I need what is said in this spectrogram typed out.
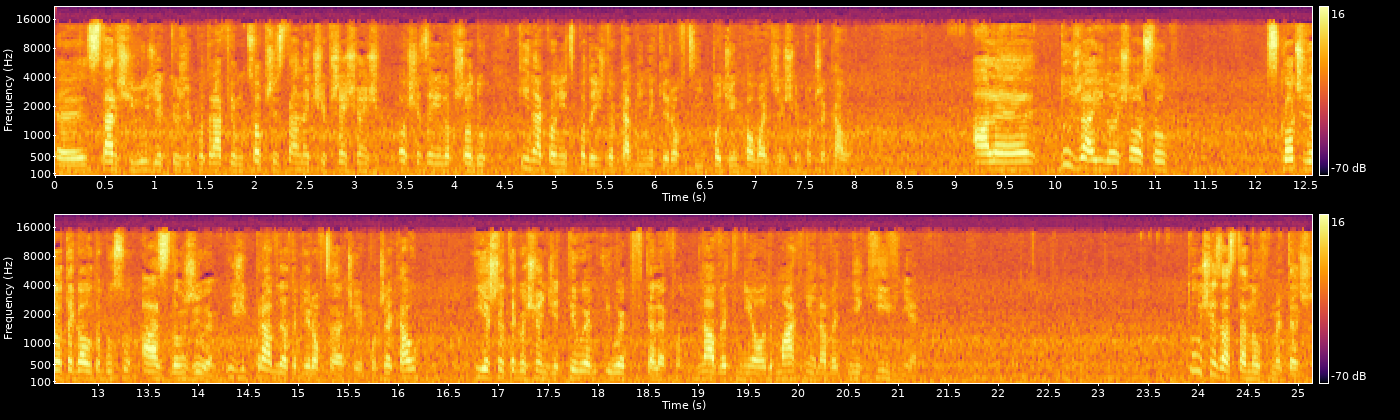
e, starsi ludzie, którzy potrafią co przystanek się przesiąść o siedzenie do przodu i na koniec podejść do kabiny kierowcy i podziękować, że się poczekało. Ale duża ilość osób skoczy do tego autobusu, a zdążyłem. Guzik, prawda, to kierowca na Ciebie poczekał i jeszcze tego siądzie tyłem i łeb w telefon. Nawet nie odmachnie, nawet nie kiwnie. Tu się zastanówmy też,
